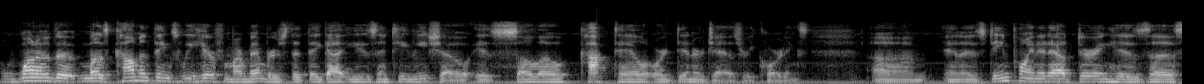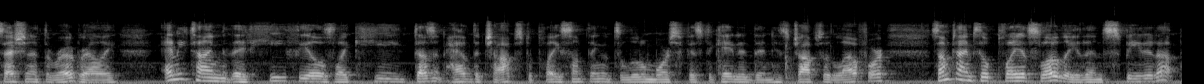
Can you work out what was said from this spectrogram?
one of the most common things we hear from our members that they got used in a TV show is solo cocktail or dinner jazz recordings. Um, and as Dean pointed out during his uh, session at the Road Rally, anytime that he feels like he doesn't have the chops to play something that's a little more sophisticated than his chops would allow for, sometimes he'll play it slowly, then speed it up.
